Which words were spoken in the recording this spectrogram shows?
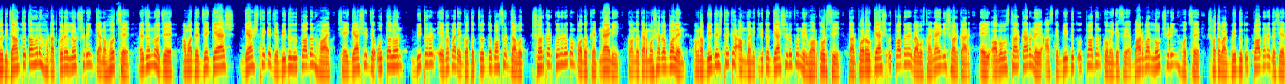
যদি জানতো তাহলে হঠাৎ করে লোডশেডিং কেন হচ্ছে? এজন্য যে আমাদের যে গ্যাস গ্যাস থেকে যে বিদ্যুৎ উৎপাদন হয়, সেই গ্যাসের যে উত্তোলন, বিতরণ এ ব্যাপারে গত চোদ্দ বছর যাবৎ সরকার কোনো রকম পদক্ষেপ নেয়নি। খন্দকার মোশাররফ বলেন, আমরা বিদেশ থেকে আমদানিকৃত গ্যাসের উপর নির্ভর করছি। তারপরও গ্যাস উৎপাদনের ব্যবস্থা নেয়নি সরকার। এই অব্যবস্থার কারণে আজকে বিদ্যুৎ উৎপাদন কমে গেছে। বারবার লোডশেডিং হচ্ছে। শতভাগ বিদ্যুৎ উৎপাদনে দেশের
